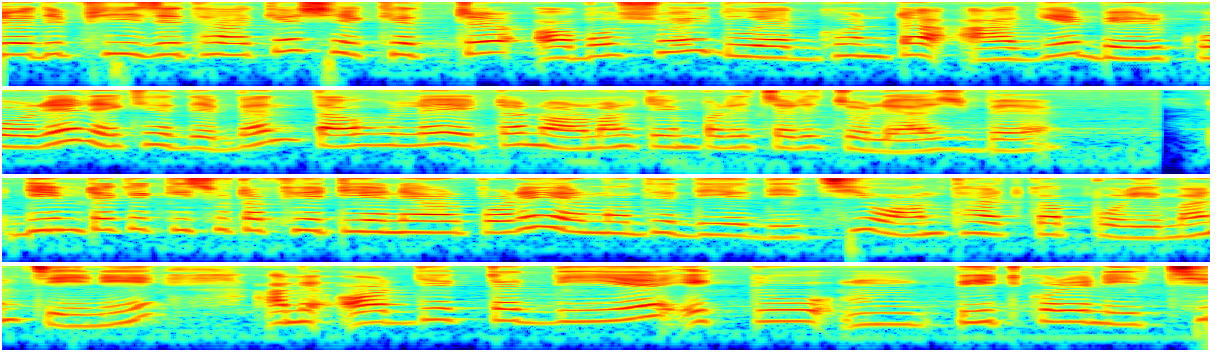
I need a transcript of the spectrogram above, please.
যদি ফ্রিজে থাকে, সেক্ষেত্রে অবশ্যই দু এক ঘণ্টা আগে বের করে রেখে দেবেন, তাহলে এটা নর্মাল টেম্পারেচারে চলে আসবে। ডিমটাকে কিছুটা ফেটিয়ে নেওয়ার পরে এর মধ্যে দিয়ে দিচ্ছি ওয়ান থার্ড কাপ পরিমাণ চিনি। আমি অর্ধেকটা দিয়ে একটু বিট করে নিচ্ছি,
